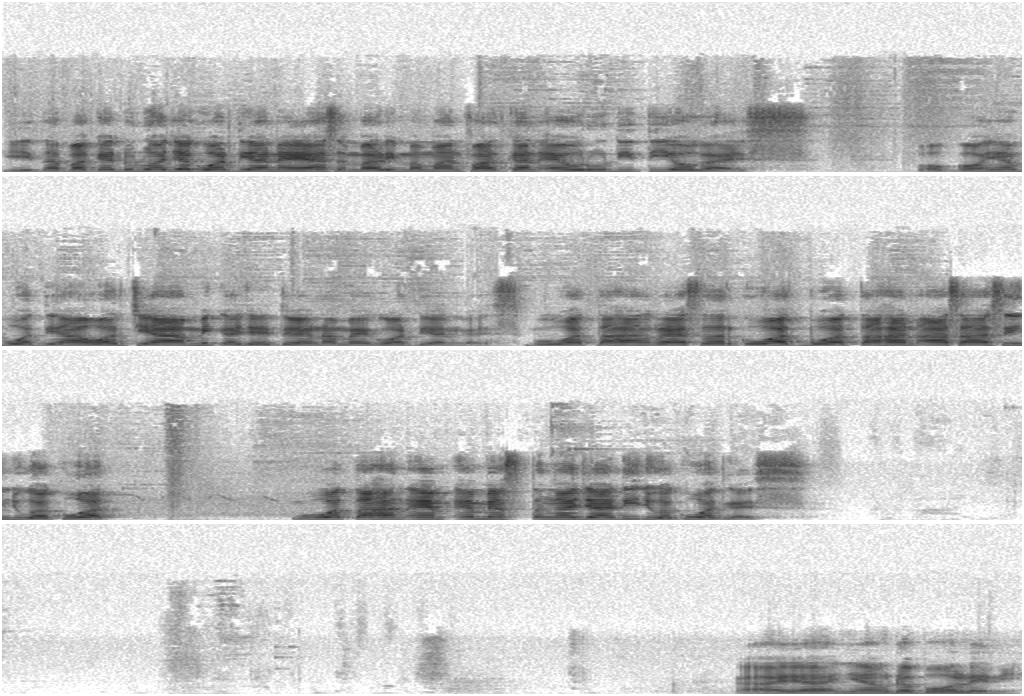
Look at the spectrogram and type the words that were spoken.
Kita pakai dulu aja guardiannya ya, sembari memanfaatkan Euruditio guys. Pokoknya buat di awal ciamik aja itu yang namanya guardian guys. Buat tahan racer kuat, buat tahan assassin juga kuat. Buat tahan MM yang setengah jadi juga kuat, guys. Kayaknya udah boleh nih.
